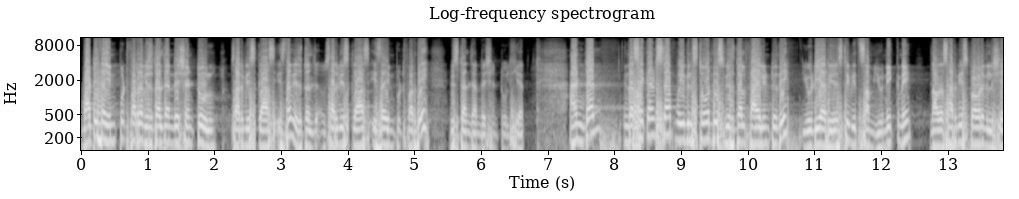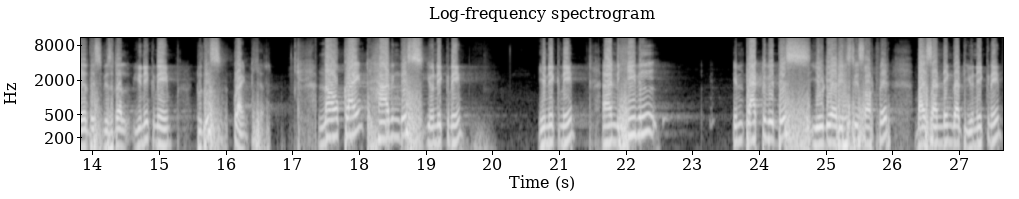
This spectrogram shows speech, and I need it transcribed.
What is the input for the WSDL generation tool? Service class is the WSDL service class is the input for the WSDL generation tool here. And then in the second step, we will store this WSDL file into the UDDI registry with some unique name. Now the service provider will share this WSDL unique name to this client here. Now client having this unique name, unique name, and he will interact with this UDDI registry software by sending that unique name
